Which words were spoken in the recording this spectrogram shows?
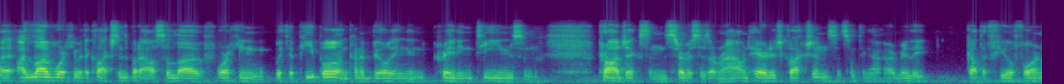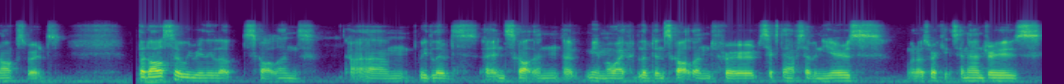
I, I, love working with the collections, but I also love working with the people and kind of building and creating teams and projects and services around heritage collections. It's something I, I really got the feel for in Oxford but also we really loved Scotland. Um, we lived in Scotland. Uh, me and my wife had lived in Scotland for six and a half, seven years when I was working at St Andrews.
